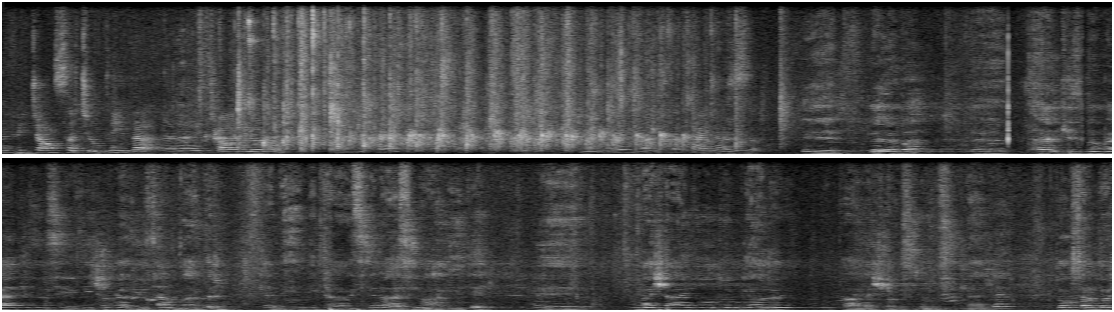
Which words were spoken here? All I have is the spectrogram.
Müfit Can Saçıntı'yı da e, çağırıyorum. Ee, merhaba. Ee, herkesin ama herkesin sevdiği çok az insan vardır. Tabii bir tanesi de Rasim abiydi. Ee, buna şahit olduğum bir anı paylaşmak istiyorum sizlerle. 94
